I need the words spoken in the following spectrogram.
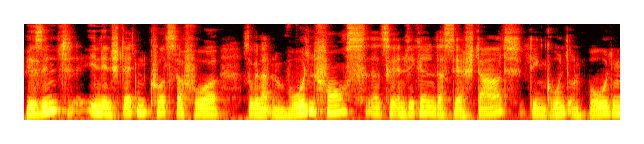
Wir sind in den Städten kurz davor, sogenannten Bodenfonds äh, zu entwickeln, dass der Staat den Grund und Boden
